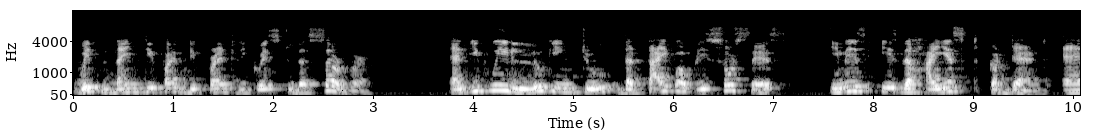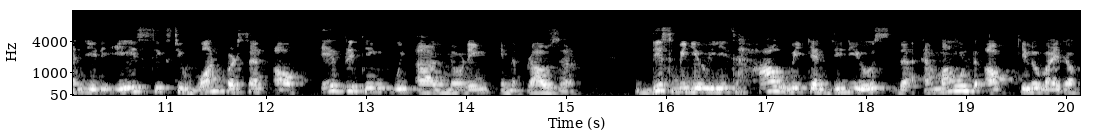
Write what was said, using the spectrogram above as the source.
with 95 different requests to the server. And if we look into the type of resources, image is the highest content and it is 61% of everything we are loading in the browser. This video is how we can reduce the amount of kilobyte of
